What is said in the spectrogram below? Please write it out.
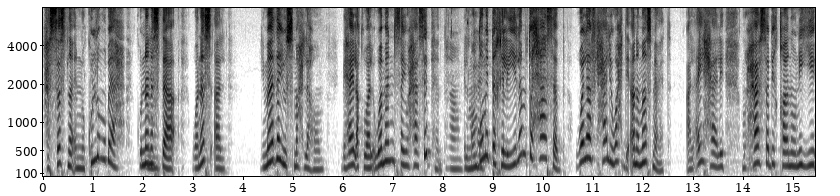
حسسنا إنه كله مباح. كنا نستاء ونسأل لماذا يسمح لهم بهاي الأقوال ومن سيحاسبهم؟ نعم. المنظومة الداخلية لم تحاسب ولا في حالة واحدة أنا ما سمعت. على أي حالة؟ محاسبة قانونية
